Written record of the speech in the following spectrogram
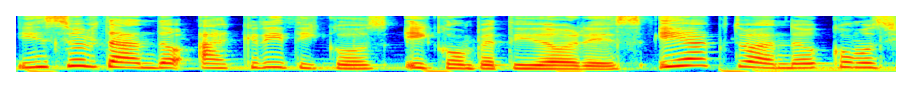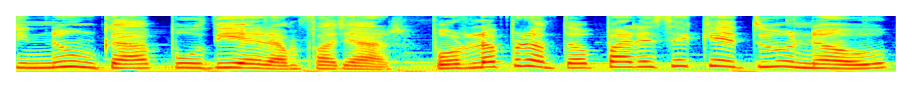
insultando a críticos y competidores y actuando como si nunca pudieran fallar. Por lo pronto, parece que Do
